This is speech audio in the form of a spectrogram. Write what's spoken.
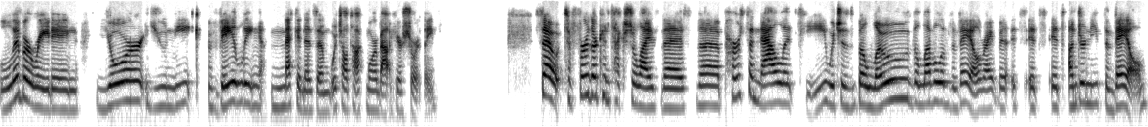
liberating your unique veiling mechanism, which I'll talk more about here shortly. So to further contextualize this, the personality, which is below the level of the veil, right? But it's it's it's underneath the veil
